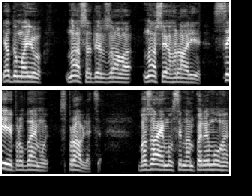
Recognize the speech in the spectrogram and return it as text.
я думаю, наша держава, наші аграрії з цією проблемою справляться. Бажаємо всім нам перемоги,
